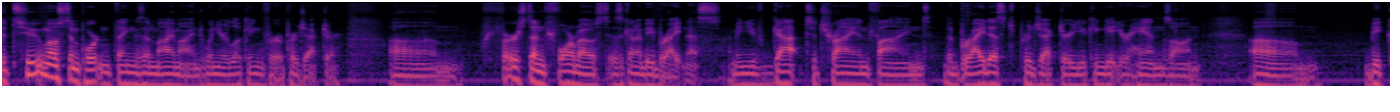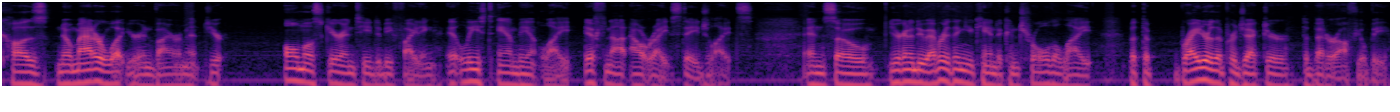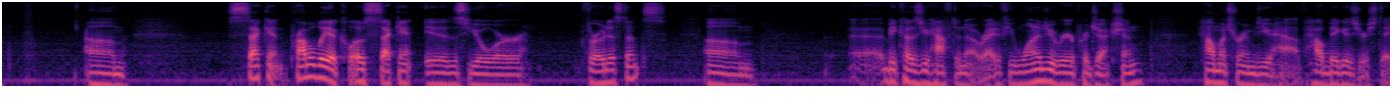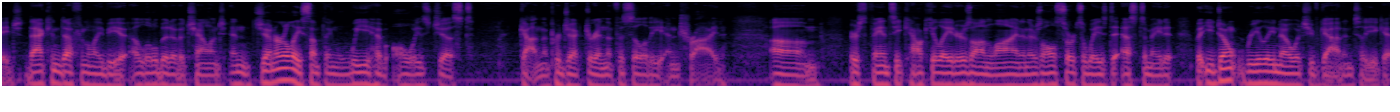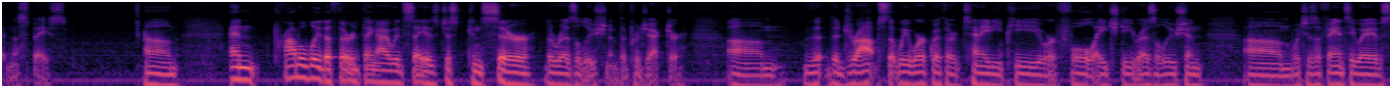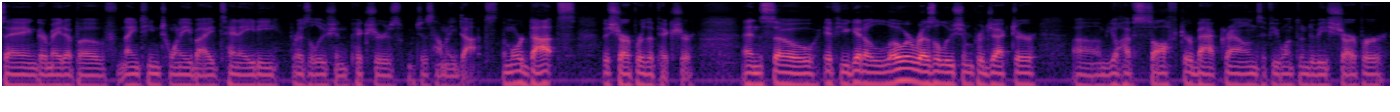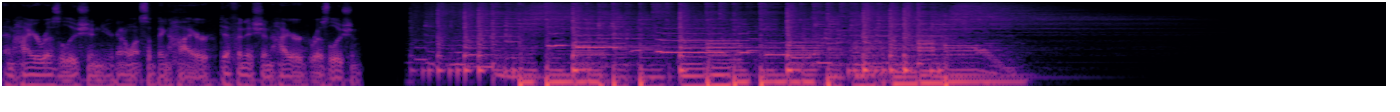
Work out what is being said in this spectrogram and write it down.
the two most important things in my mind when you're looking for a projector. Um, first and foremost is going to be brightness. I mean, you've got to try and find the brightest projector you can get your hands on um, because no matter what your environment, you're almost guaranteed to be fighting at least ambient light, if not outright stage lights. And so you're going to do everything you can to control the light, but the brighter the projector, the better off you'll be. Um, second, probably a close second, is your throw distance. Um, uh, because you have to know, right? If you want to do rear projection, how much room do you have? How big is your stage? That can definitely be a little bit of a challenge and generally something we have always just gotten the projector in the facility and tried. Um, there's fancy calculators online and there's all sorts of ways to estimate it, but you don't really know what you've got until you get in the space. Um, and probably the third thing I would say is just consider the resolution of the projector. Um, the, the drops that we work with are 1080p or full HD resolution, um, which is a fancy way of saying they're made up of 1920 by 1080 resolution pictures, which is how many dots. The more dots, the sharper the picture. And so if you get a lower resolution projector, um, you'll have softer backgrounds. If you want them to be sharper and higher resolution, you're going to want something higher definition, higher resolution.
